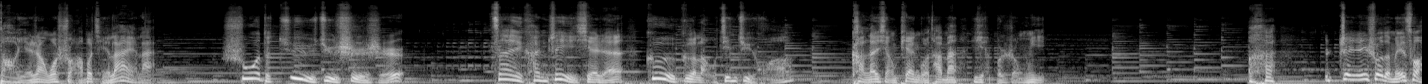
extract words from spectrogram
倒也让我耍不起赖来，说的句句事实。再看这些人，个个老奸巨猾，看来想骗过他们也不容易。哈，真人说的没错，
